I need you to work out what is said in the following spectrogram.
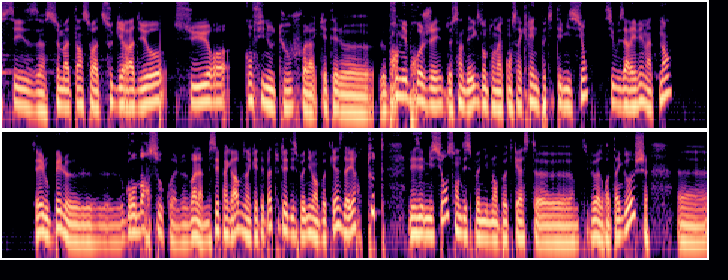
Ce matin sur Atsugi Radio sur Confine-nous tout, voilà, qui était le, le premier projet de Syndex dont on a consacré une petite émission. Si vous arrivez maintenant, vous avez loupé le, le, le- gros morceau, quoi. Le- voilà, mais c'est pas grave, vous inquiétez pas, tout est disponible en podcast. D'ailleurs, toutes les émissions sont disponibles en podcast euh, un petit peu à droite à gauche. Euh,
